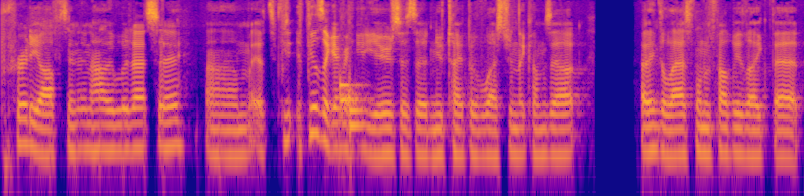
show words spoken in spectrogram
pretty often in Hollywood. I'd say um, it's, it feels like every few years there's a new type of Western that comes out. I think the last one was probably like that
